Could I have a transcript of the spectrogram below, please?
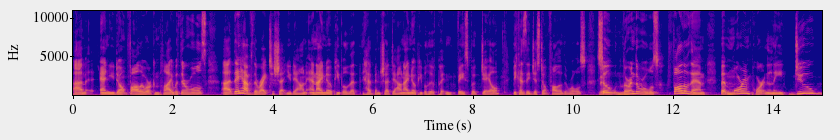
um, and you don't follow or comply with their rules, uh, they have the right to shut you down. And I know people that have been shut down. I know people who have put in Facebook jail because they just don't follow the rules. So learn the rules, follow them, but more importantly, do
